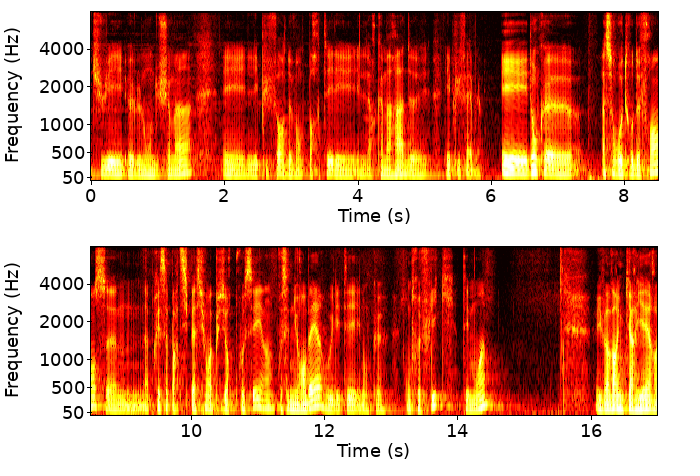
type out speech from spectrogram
tués euh, le long du chemin et les plus forts devant porter leurs camarades les plus faibles. Et donc, à son retour de France, après sa participation à plusieurs procès, hein, procès de Nuremberg, où il était donc contre flics, témoin, il va avoir une carrière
